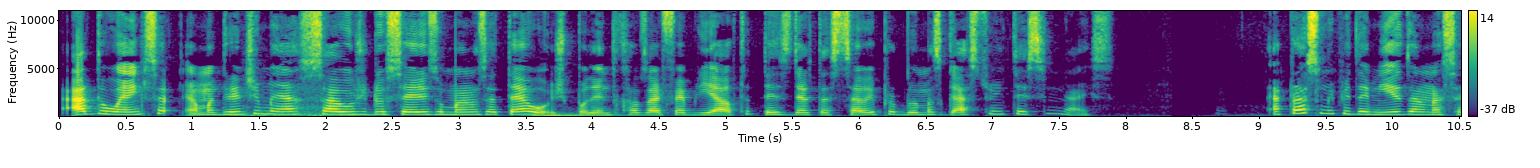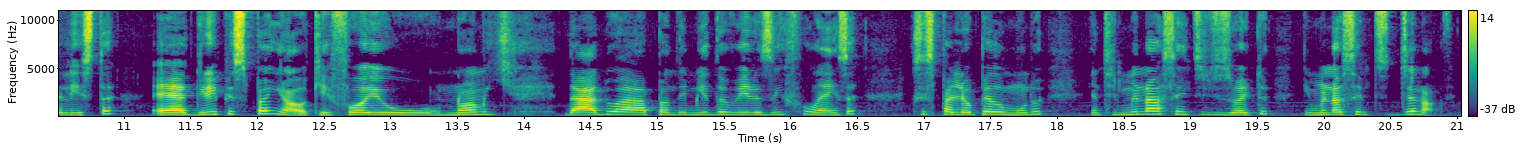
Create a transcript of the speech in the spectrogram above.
A doença é uma grande ameaça à saúde dos seres humanos até hoje, podendo causar febre alta, desidratação e problemas gastrointestinais. A próxima epidemia da nossa lista é a gripe espanhola, que foi o nome dado à pandemia do vírus influenza que se espalhou pelo mundo entre 1918 e 1919.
